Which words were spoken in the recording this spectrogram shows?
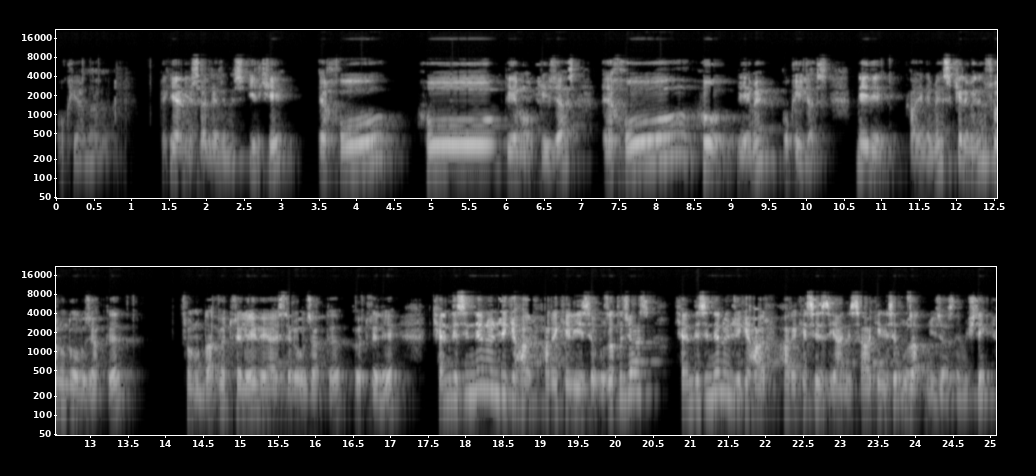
okuyalım. Peki diğer misallerimiz. İlki ehu hu diye mi okuyacağız? Ehu hu diye mi okuyacağız? Neydi kaidemiz? Kelimenin sonunda olacaktı. Sonunda ötreli veya esteli olacaktı. Ötreli. Kendisinden önceki harf harekeli ise uzatacağız. Kendisinden önceki harf hareketsiz yani sakin ise uzatmayacağız demiştik.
